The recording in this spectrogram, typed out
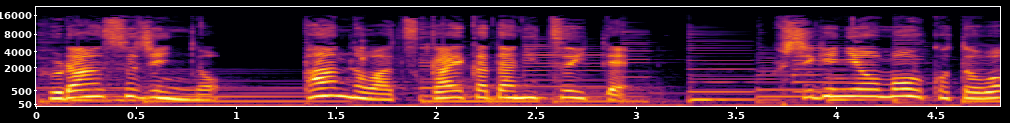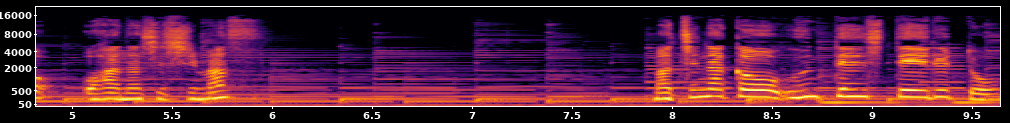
フランス人のパンの扱い方について不思議に思うことをお話しします。街中を運転していると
